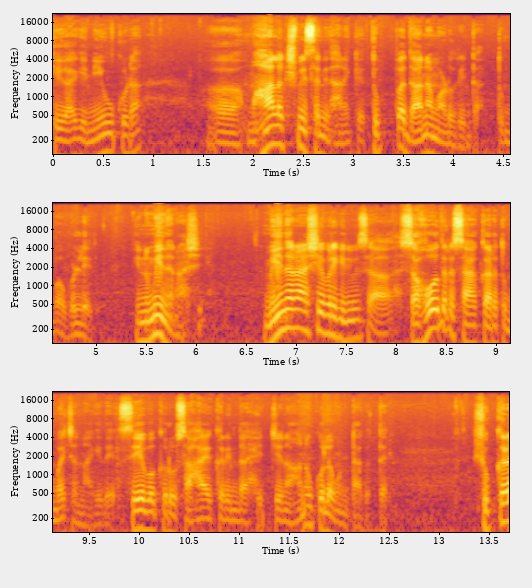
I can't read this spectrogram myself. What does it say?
ಹೀಗಾಗಿ ನೀವು ಕೂಡ ಮಹಾಲಕ್ಷ್ಮಿ ಸನ್ನಿಧಾನಕ್ಕೆ ತುಪ್ಪ ದಾನ ಮಾಡೋದ್ರಿಂದ ತುಂಬ ಒಳ್ಳೆಯದು ಇನ್ನು ಮೀನರಾಶಿ. ಮೀನರಾಶಿಯವರಿಗೆ ದಿವಸ ಸಹೋದರ ಸಹಕಾರ ತುಂಬ ಚೆನ್ನಾಗಿದೆ. ಸೇವಕರು, ಸಹಾಯಕರಿಂದ ಹೆಚ್ಚಿನ ಅನುಕೂಲ ಉಂಟಾಗುತ್ತೆ. ಶುಕ್ರ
